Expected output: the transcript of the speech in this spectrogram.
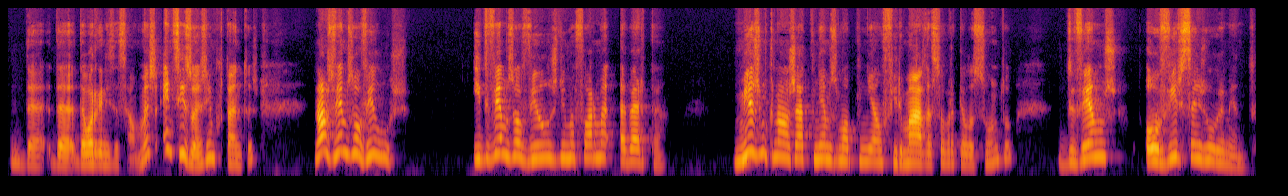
da, da, da organização. Mas em decisões importantes, nós devemos ouvi-los e devemos ouvi-los de uma forma aberta. Mesmo que nós já tenhamos uma opinião firmada sobre aquele assunto, devemos ouvir sem julgamento.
